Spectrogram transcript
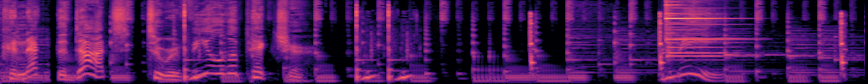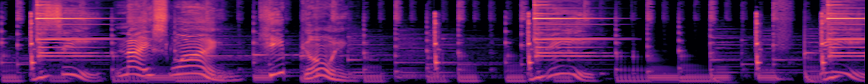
Connect the dots to reveal the picture. B. C. Nice line. Keep going. D. E.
